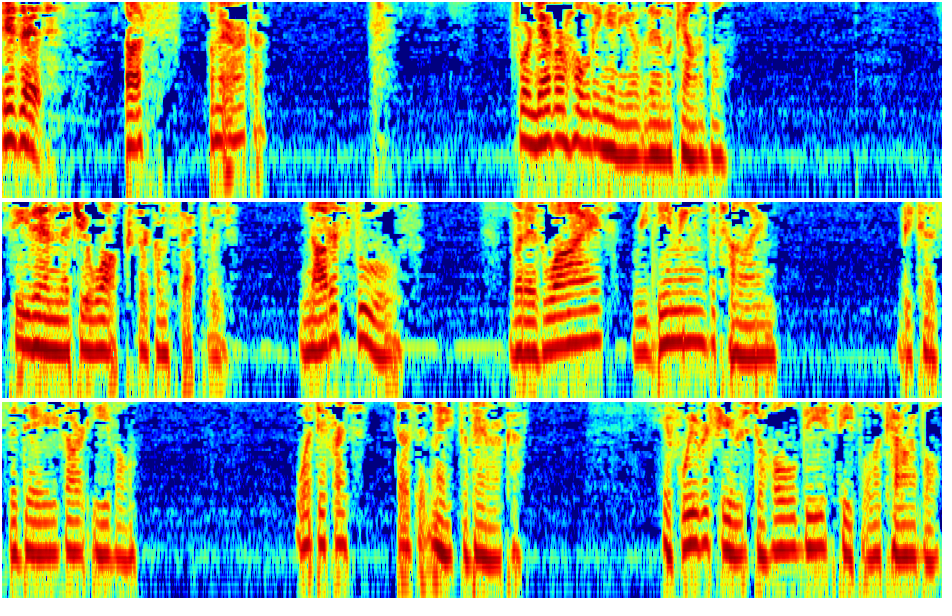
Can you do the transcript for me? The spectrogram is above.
Is it us, America? For never holding any of them accountable. See then that you walk circumspectly, not as fools, but as wise, redeeming the time because the days are evil. What difference does it make, America, if we refuse to hold these people accountable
